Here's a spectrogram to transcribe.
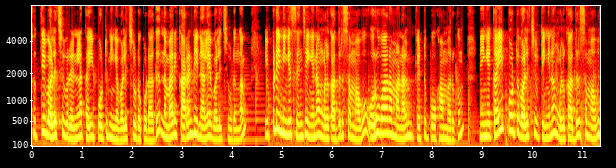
சுற்றி வலிச்சு விடுறீங்களா கை போட்டு நீங்கள் வலிச்சு விடக்கூடாது. இந்த மாதிரி கரண்டினாலே வலிச்சு விடுங்க. இப்படி நீங்கள் செஞ்சீங்கன்னா உங்களுக்கு அதிரசம் மாவு ஒரு வாரம் ஆனாலும் கெட்டு போகாமல் இருக்கும். நீங்கள் கை போட்டு வலிச்சு விட்டீங்கன்னா உங்களுக்கு அதிரசம் மாவு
